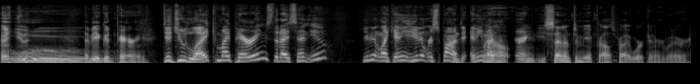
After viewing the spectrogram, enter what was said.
You know, ooh. that'd be a good pairing. Did you like my pairings that I sent you? You didn't like any. You didn't respond to any of my pairings. you sent them to me. I was probably working or whatever.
